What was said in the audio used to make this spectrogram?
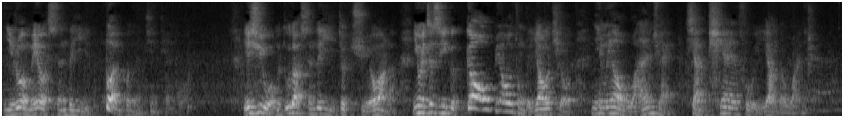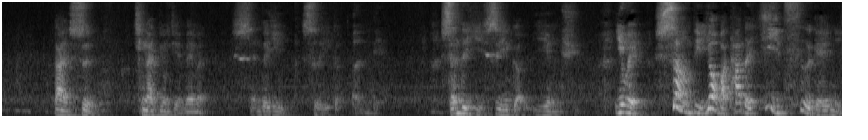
你若没有神的意，断不能进天国。也许我们读到神的意就绝望了，因为这是一个高标准的要求，你们要完全像天父一样的完全。但是，亲爱的弟兄姐妹们，神的意是一个恩典，神的意是一个应许。因为上帝要把他的意赐给你，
